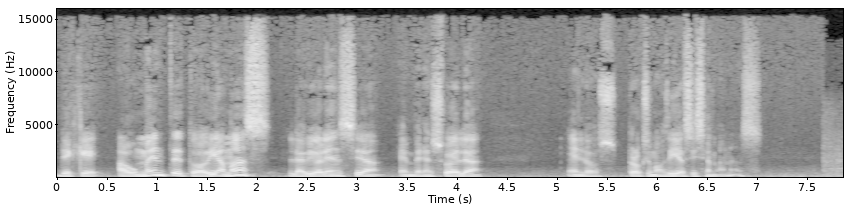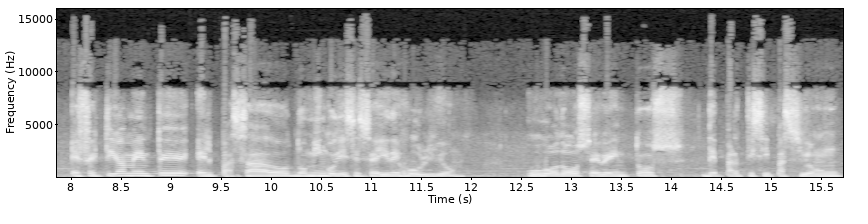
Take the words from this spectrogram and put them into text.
de que aumente todavía más la violencia en Venezuela en los próximos días y semanas. Efectivamente, el pasado domingo 16 de julio hubo dos eventos de participación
